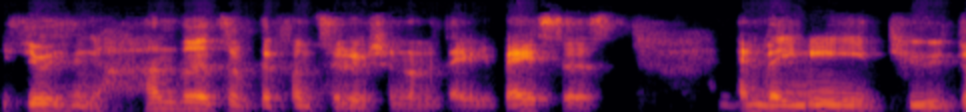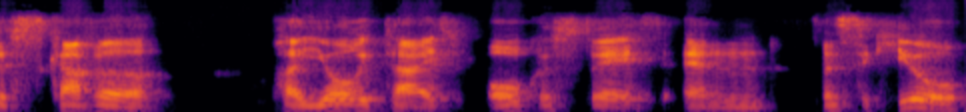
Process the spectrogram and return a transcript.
is using hundreds of different solutions on a daily basis, and they need to discover, prioritize, orchestrate, and, and secure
